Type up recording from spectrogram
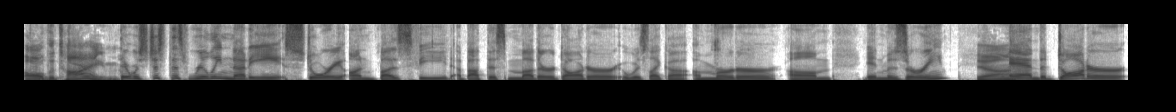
All the time. There was just this really nutty story on BuzzFeed about this mother daughter. It was like a, a murder um, in Missouri. Yeah. And the daughter,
